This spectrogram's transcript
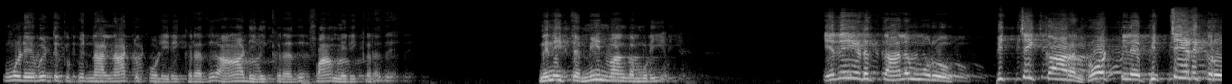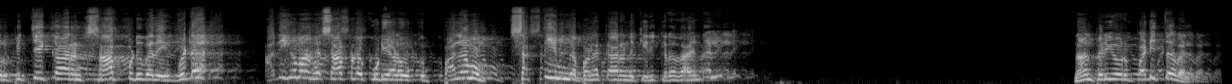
உங்களுடைய வீட்டுக்கு பின்னால் நாட்டுக்கோழி இருக்கிறது ஆடு இருக்கிறது ஃபார்ம் இருக்கிறது. நினைத்த மீன் வாங்க முடியும். எதை எடுத்தாலும் ஒரு பிச்சைக்காரன் ரோட்டிலே பிச்சை எடுக்கிற ஒரு பிச்சைக்காரன் சாப்பிடுவதை விட அதிகமாக சாப்பிடக்கூடிய அளவுக்கு பலமும் சக்தியும் இந்த பணக்காரனுக்கு இருக்கிறதா என்றால் இல்லை. நான் பெரிய ஒரு படித்தவன்.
